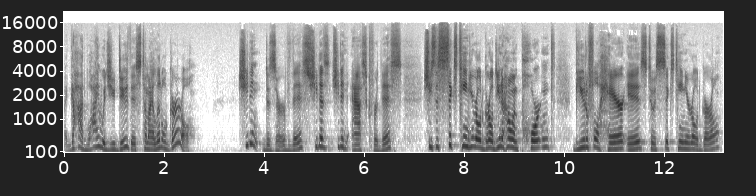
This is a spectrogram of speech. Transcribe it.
Like, God, why would you do this to my little girl? She didn't deserve this. She, does, she didn't ask for this. She's a 16 year old girl. Do you know how important beautiful hair is to a 16 year old girl?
